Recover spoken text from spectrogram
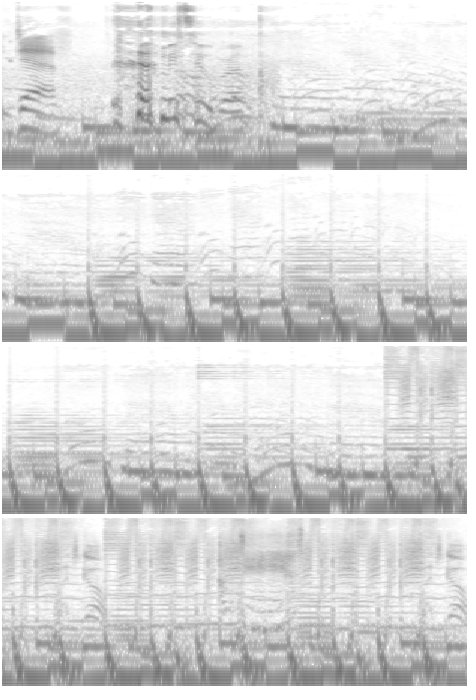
Fucking fucking deaf. Me too, bro. Let's go. Let's go.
